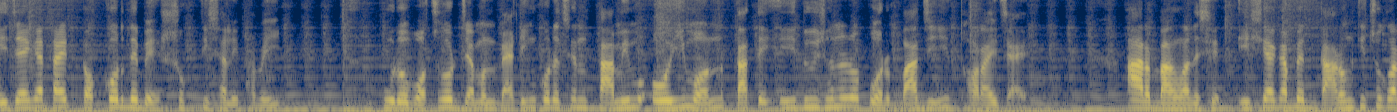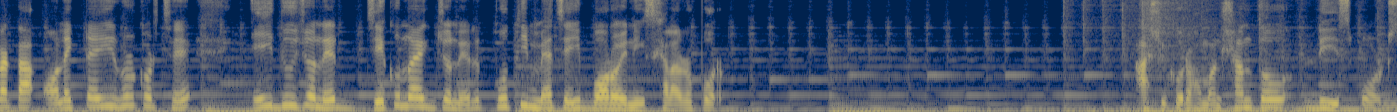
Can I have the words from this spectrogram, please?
এই জায়গাটায় টক্কর দেবে শক্তিশালীভাবেই। পুরো বছর যেমন ব্যাটিং করেছেন তামিম ও ইমন, তাতে এই দুইজনের ওপর বাজি ধরাই যায়। আর বাংলাদেশের এশিয়া কাপে দারুণ কিছু করাটা অনেকটাই নির্ভর করছে এই দুইজনের যে কোনো একজনের প্রতি ম্যাচেই বড় ইনিংস খেলার উপর। Ashikur Rahman Shanto T Sports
